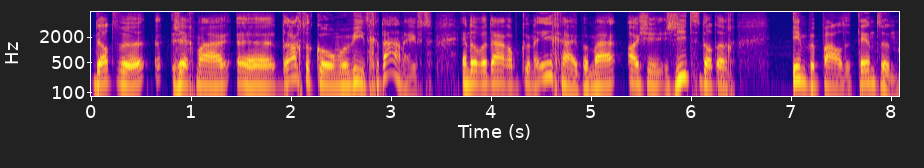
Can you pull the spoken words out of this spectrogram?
dat we eh, zeg maar eh, erachter komen wie het gedaan heeft en dat we daarop kunnen ingrijpen. Maar als je ziet dat er in bepaalde tenten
